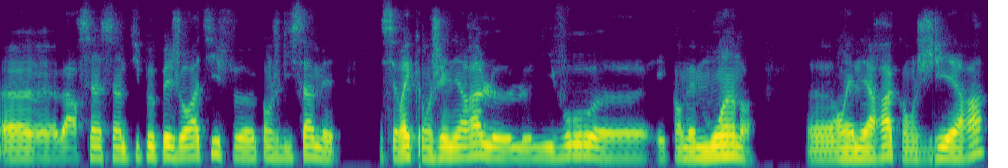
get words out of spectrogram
Euh, bah, alors c'est un, c'est un petit peu péjoratif quand je dis ça, mais c'est vrai qu'en général, le, le niveau euh, est quand même moindre euh, en NRA qu'en JRA.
